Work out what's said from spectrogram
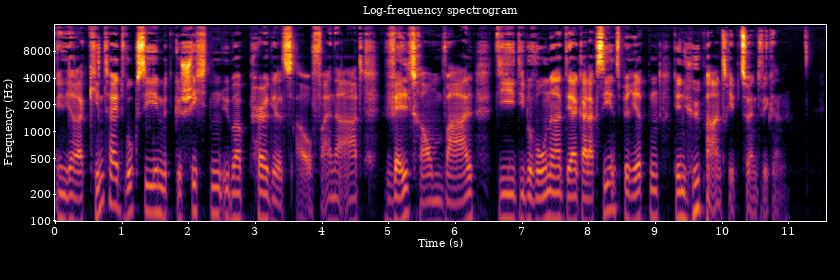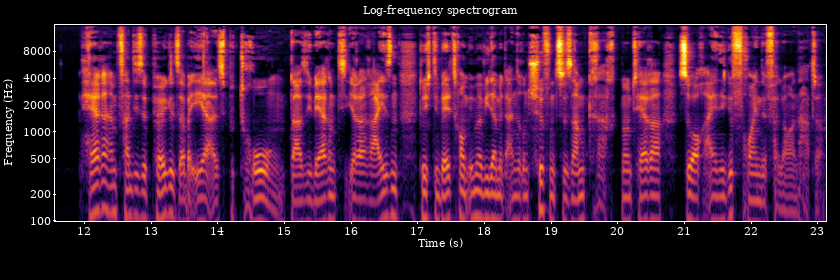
In ihrer Kindheit wuchs sie mit Geschichten über Purgils auf, eine Art Weltraumwahl, die die Bewohner der Galaxie inspirierten, den Hyperantrieb zu entwickeln. Hera empfand diese Purgils aber eher als Bedrohung, da sie während ihrer Reisen durch den Weltraum immer wieder mit anderen Schiffen zusammenkrachten und Hera so auch einige Freunde verloren hatte.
